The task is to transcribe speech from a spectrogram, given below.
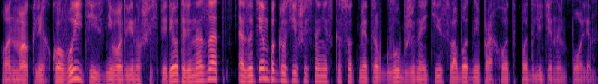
Он мог легко выйти из него, двинувшись вперед или назад, а затем, погрузившись на несколько сот метров глубже, найти свободный проход под ледяным полем.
